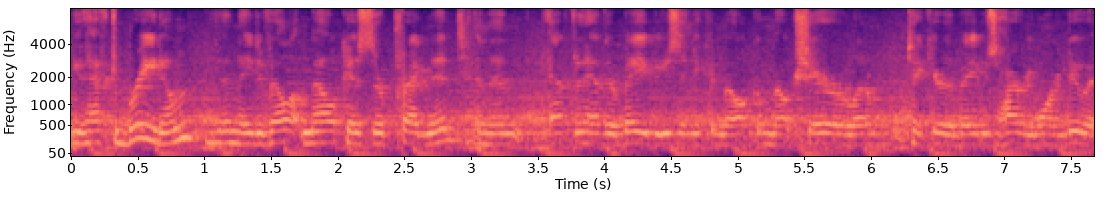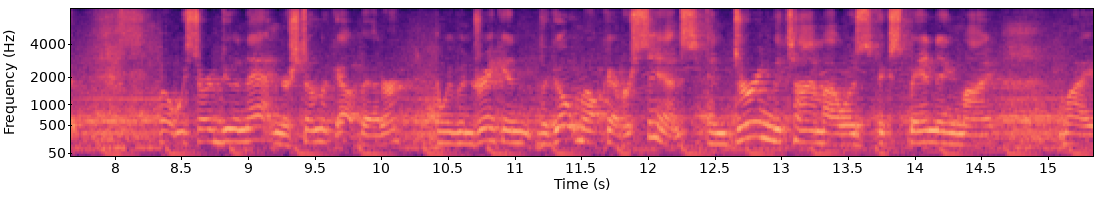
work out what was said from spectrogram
you have to breed them, and they develop milk as they're pregnant, and then after they have their babies, then you can milk them, milk share, or let them take care of the babies, however you want to do it." But we started doing that, and their stomach got better, and we've been drinking the goat milk ever since. And during the time I was expanding my my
